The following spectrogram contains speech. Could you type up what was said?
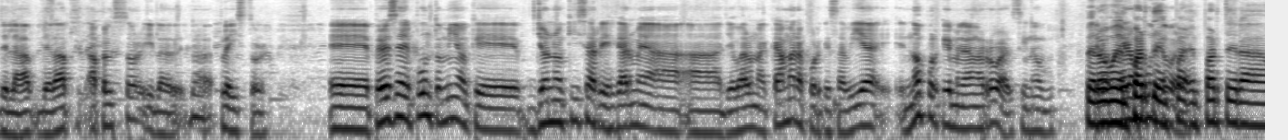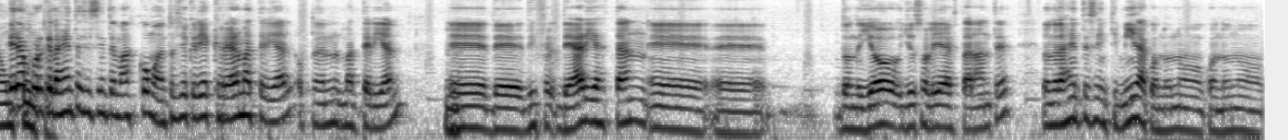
de la, de la App- Apple Store y la, la Play Store. Eh, pero ese es el punto mío, que yo no quise arriesgarme a, a llevar una cámara porque sabía, no porque me la van a robar, sino... Pero, Pero en, parte, punto, en, parte era un Era punto. porque la gente se siente más cómoda, entonces yo quería crear material, obtener material Mm. eh, de, de áreas tan... eh, eh, donde yo, yo solía estar antes, donde la gente se intimida cuando uno... Cuando uno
